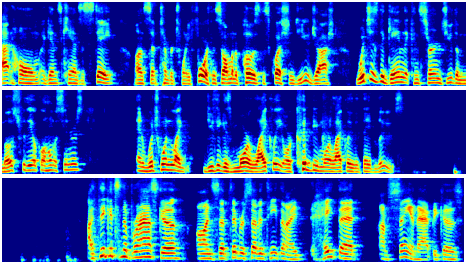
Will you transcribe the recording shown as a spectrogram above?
at home against Kansas State on September 24th. And so I'm going to pose this question to you, Josh. Which is the game that concerns you the most for the Oklahoma Sooners? And which one, like, do you think is more likely or could be more likely that they'd lose? I think it's Nebraska on September 17th. And I hate that I'm saying that because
